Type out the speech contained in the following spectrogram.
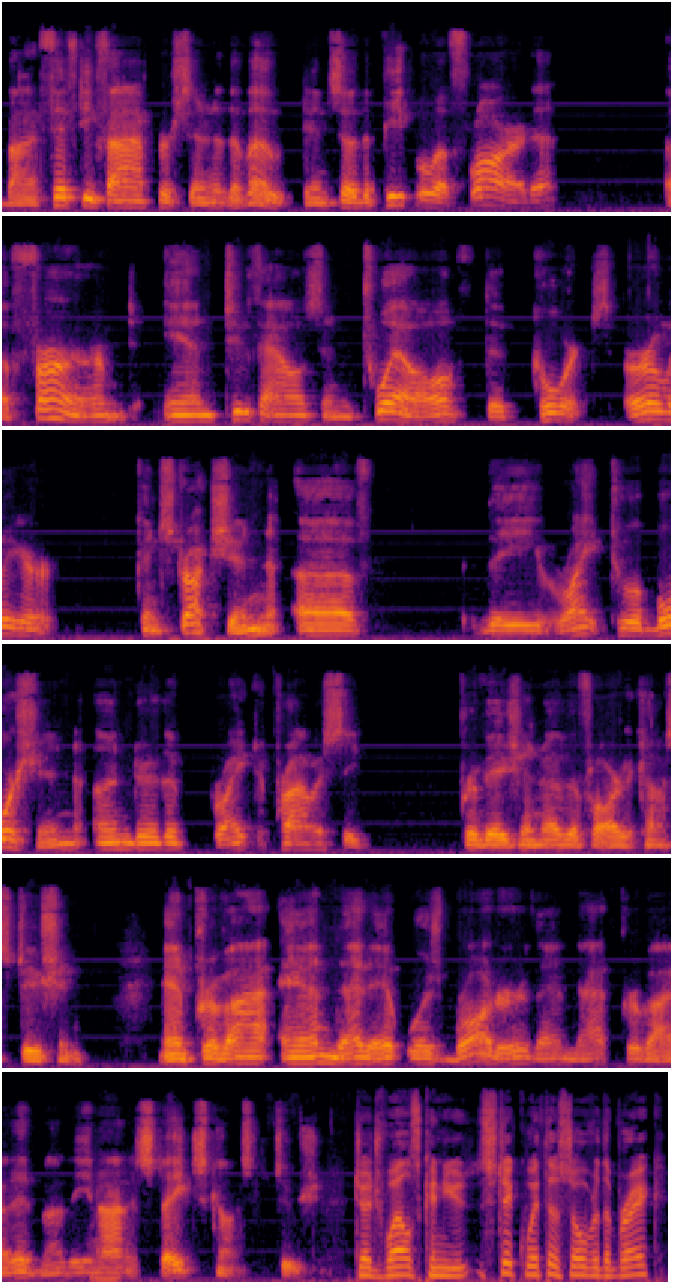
by 55% of the vote. And so the people of Florida affirmed in 2012 the court's earlier construction of the right to abortion under the right to privacy provision of the Florida Constitution and provide and that it was broader than that provided by the United States Constitution. Judge Wells, can you stick with us over the break?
